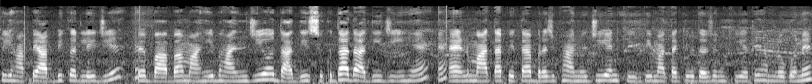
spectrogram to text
तो यहाँ पे आप भी कर लीजिए। पे बाबा माही भान जी और दादी सुखदा दादी जी हैं एंड माता पिता ब्रज भानु जी एंड कीर्ति माता के भी दर्शन किए थे हम लोगों ने।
